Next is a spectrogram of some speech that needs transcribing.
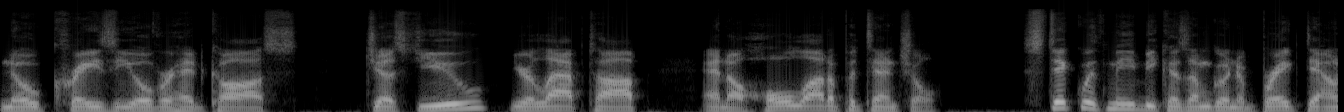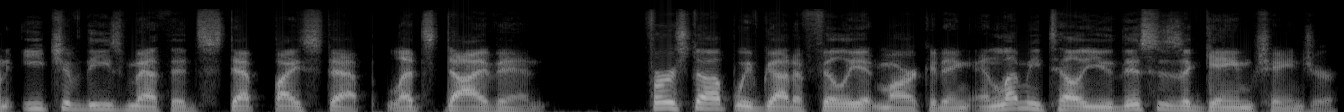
no crazy overhead costs, just you, your laptop, and a whole lot of potential. Stick with me because I'm going to break down each of these methods step by step. Let's dive in. First up, we've got affiliate marketing, and let me tell you, this is a game changer.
